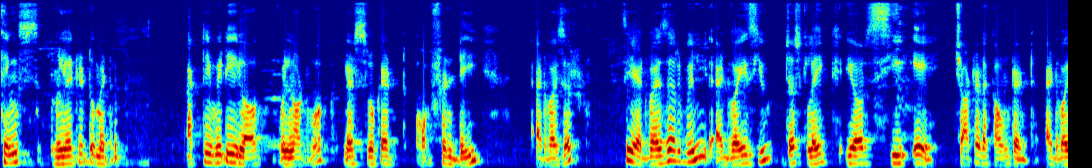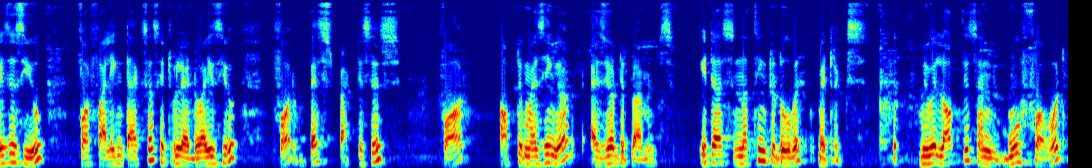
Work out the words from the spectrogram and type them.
things related to metrics, activity log will not work. Let's look at option D, advisor. See, advisor will advise you just like your CA, chartered accountant, advises you for filing taxes. It will advise you for best practices for optimizing your Azure deployments. It has nothing to do with metrics. We will lock this and move forward.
